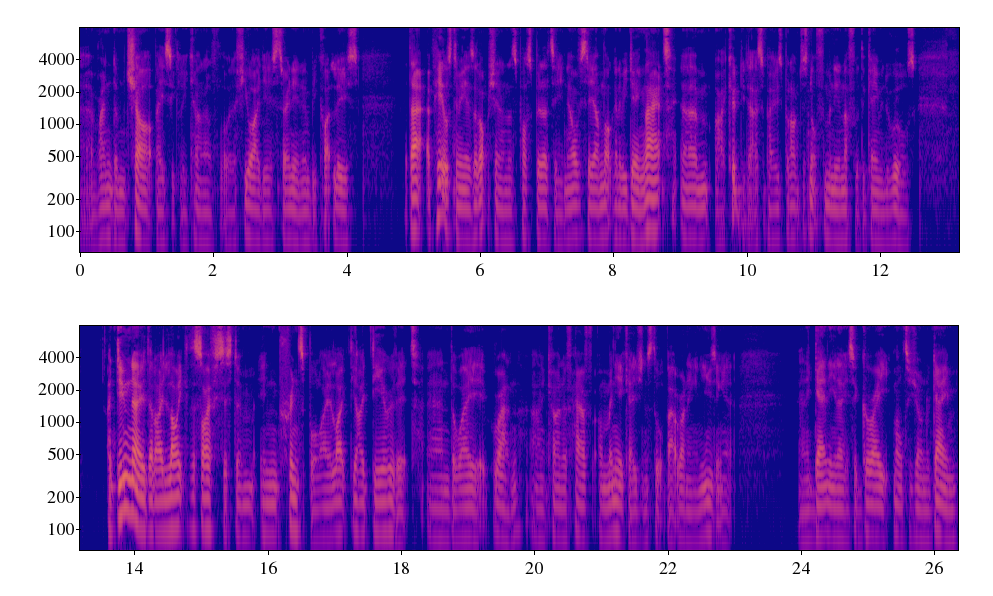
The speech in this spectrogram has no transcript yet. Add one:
uh, random chart, basically, kind of with a few ideas thrown in and be quite loose. That appeals to me as an option and as a possibility. Now, obviously, I'm not going to be doing that. Um, I could do that, I suppose, but I'm just not familiar enough with the game and the rules. I do know that I like the Cypher system in principle. I like the idea of it and the way it ran. I kind of have, on many occasions, thought about running and using it. And again, you know, it's a great multi-genre game.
